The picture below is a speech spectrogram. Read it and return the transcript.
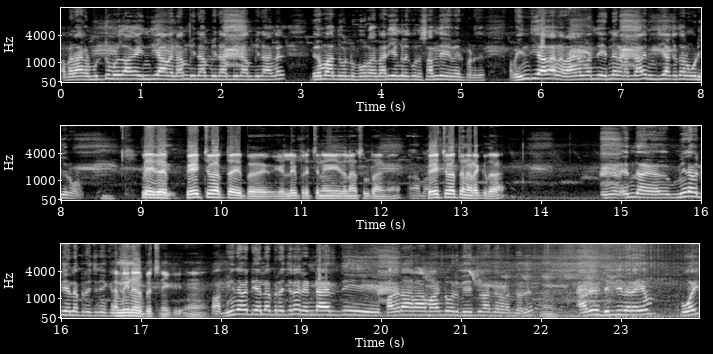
அப்போ நாங்கள் முற்று முழுதாக இந்தியாவை நம்பி நம்பி நம்பி நம்பி நாங்கள் ஏமாந்து கொண்டு போகிற மாதிரி எங்களுக்கு ஒரு சந்தேகம் ஏற்படுது. அப்போ இந்தியா தான் நாங்கள் வந்து என்ன நடந்தாலும் இந்தியாவுக்கு தான் ஓடிடுவோம் இல்ல இது பேச்சுவார்த்தை இப்ப எல்லை பிரச்சனை இதெல்லாம் சொல்றாங்க. ஆமாம் பேச்சுவார்த்தை நடக்குதா? எந்த மீனவற்றி எல்லா பிரச்சனைக்கு மீனவர் பிரச்சனைக்கு மீனவற்றி எல்லா பிரச்சனை ரெண்டாயிரத்தி பதினாறாம் ஆண்டு ஒரு பேச்சுவார்த்தை நடந்தது. அது டெல்லி வரையும் போய்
